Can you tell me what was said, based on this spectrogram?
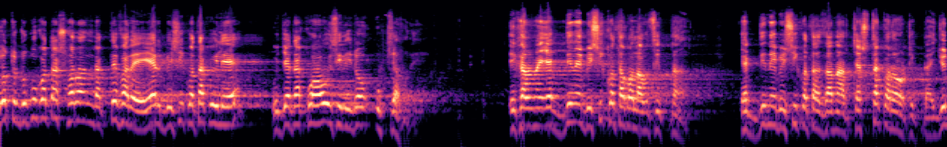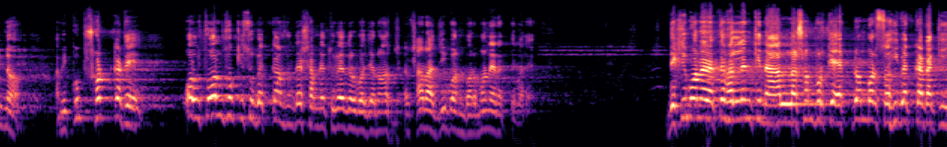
যতটুকু কথা স্মরণ রাখতে পারে, এর বেশি কথা কইলে ওই যেটা কোয়া হয়েছিল এটা উপচা পড়ে। এই কারণে একদিনে বেশি কথা বলা উচিত না। একদিনে বেশি কথা জানার চেষ্টা করাও ঠিক না। এই জন্য আমি খুব শর্টকাটে অল্প অল্প কিছু ব্যাখ্যা আপনাদের সামনে তুলে ধরবো যেন সারা জীবন ভর মনে রাখতে পারে। দেখি মনে রাখতে পারলেন কি না আল্লাহ সম্পর্কে এক নম্বর সহি ব্যাখ্যাটা কি,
